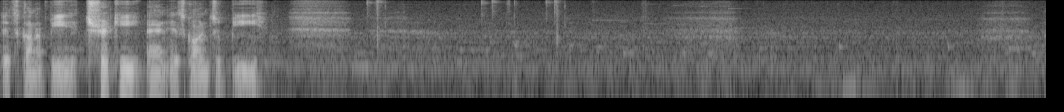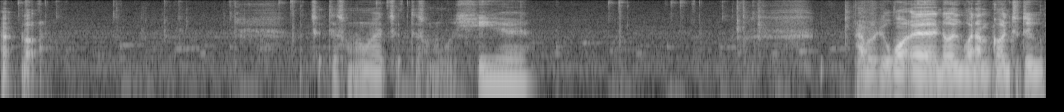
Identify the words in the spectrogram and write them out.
it's gonna be tricky and it's going to be Uh, no. Take this one away, take this one over here. Probably want, uh, knowing what I'm going to do.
